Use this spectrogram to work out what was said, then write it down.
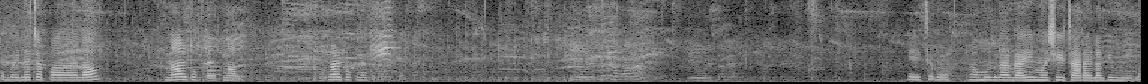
त्या बैलाच्या पायाला नाल ठोकतायत नाल. नाल ठोकण्याचं हे सगळं हा मुलगा गाई म्हशी चारायला घेऊन गेला.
